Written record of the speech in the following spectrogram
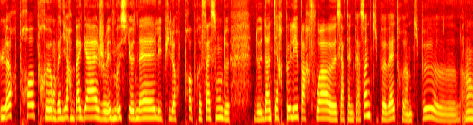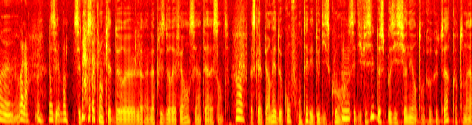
leur propre, on va dire, bagage émotionnel et puis leur propre façon de d'interpeller parfois euh, certaines personnes qui peuvent être un petit peu, euh, hein, euh, voilà. c'est, bon. c'est pour ça que l'enquête de la, prise de référence est intéressante parce qu'elle permet de confronter les deux discours. Mm. C'est difficile de se positionner en tant que recruteur quand on a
